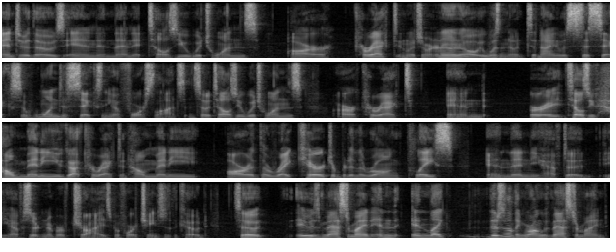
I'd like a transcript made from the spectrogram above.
enter those in, and then it tells you which ones are correct and which are no, no, no. It wasn't to nine. It was to six. One to six, and you have four slots, and so it tells you which ones are correct, and or it tells you how many you got correct and how many are the right character but in the wrong place and then you have to you have a certain number of tries before it changes the code so it was mastermind and and like there's nothing wrong with mastermind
